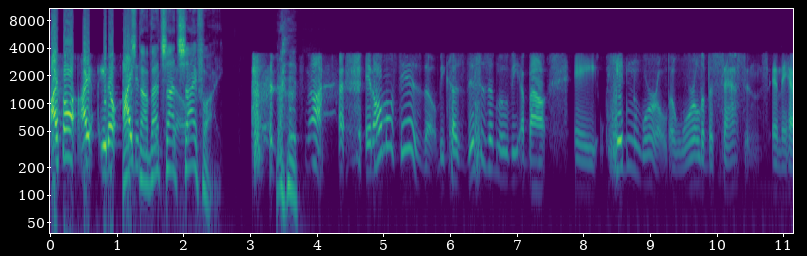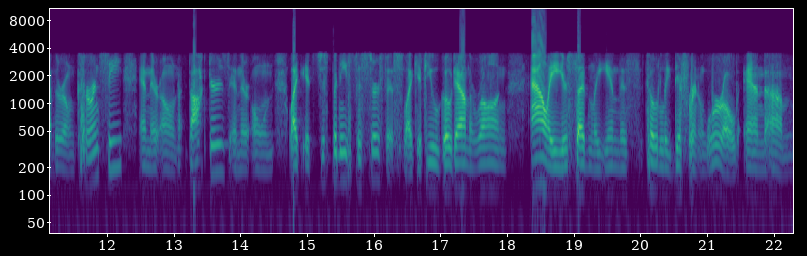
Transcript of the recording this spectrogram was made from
I thought I, you know, I That's, didn't now that's not so. sci-fi. no, it's not. It almost is though, because this is a movie about a hidden world, a world of assassins, and they have their own currency and their own doctors and their own like it's just beneath the surface. Like if you go down the wrong alley, you're suddenly in this totally different world, and um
